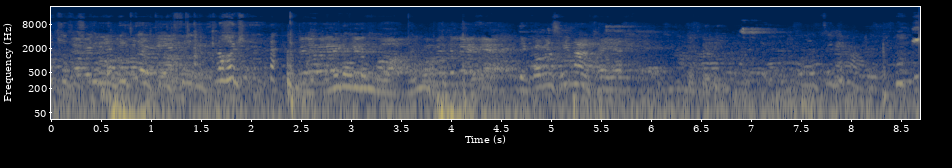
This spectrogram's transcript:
att Sparket skulle bygga upp ett filmlag. Det kommer senare tjejer. Jag tycker man.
